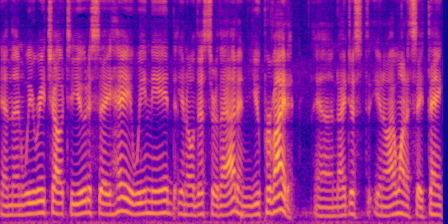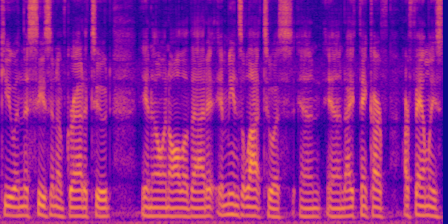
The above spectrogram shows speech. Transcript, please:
And then we reach out to you to say, hey, we need, you know, this or that, and you provide it. And I just, you know, I want to say thank you in this season of gratitude, you know, and all of that. It, it means a lot to us. And, and I think our, our families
